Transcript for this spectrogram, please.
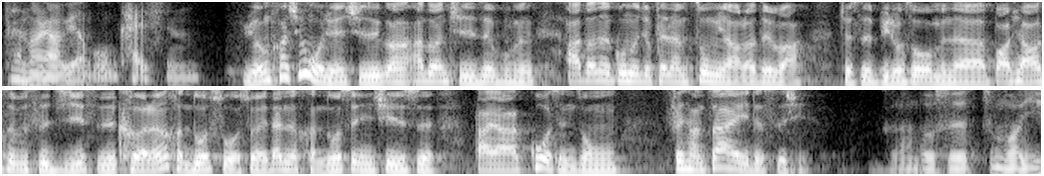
才能让员工开心？员工开心，我觉得其实刚刚阿端其实这部分，阿端的工作就非常重要了，对吧？就是比如说我们的报销是不是及时？可能很多琐碎，但是很多事情其实是大家过程中非常在意的事情。可能都是这么一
